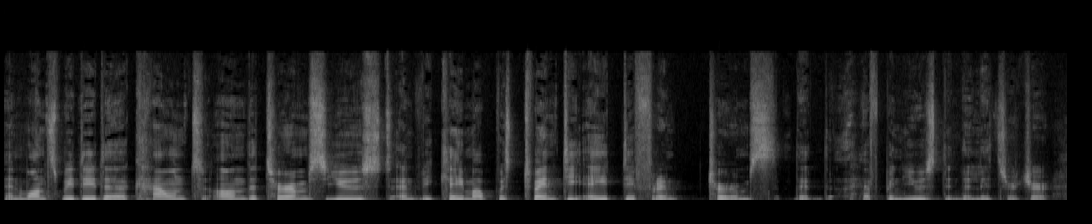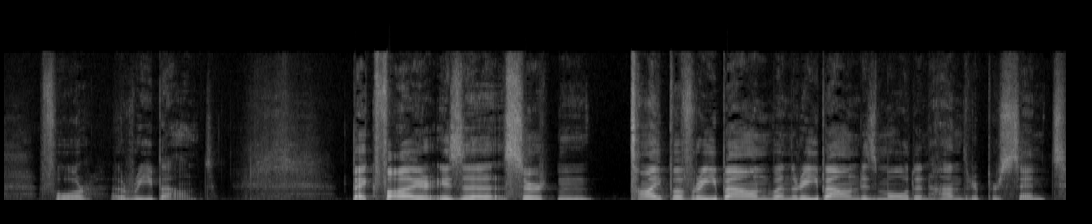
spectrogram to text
And once we did a count on the terms used, and we came up with 28 different terms that have been used in the literature for a rebound. Backfire is a certain type of rebound when rebound is more than 100%.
